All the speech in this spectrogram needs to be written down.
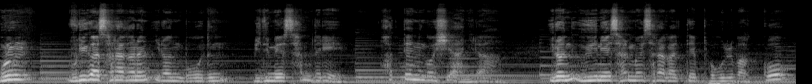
오늘 우리가 살아가는 이런 모든 믿음의 삶들이 헛된 것이 아니라 이런 의인의 삶을 살아갈 때 복을 받고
